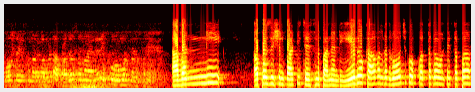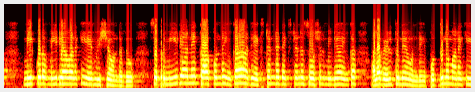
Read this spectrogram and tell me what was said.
ప్రోత్సహిస్తున్నారు కాబట్టి ఆ ప్రజలతో ఉన్నాయనేది ఎక్కువ రూమర్స్ నడుస్తున్నాయి అవన్నీ అపోజిషన్ పార్టీ చేసిన పని అండి. ఏదో కావాలి కదా రోజుకు కొత్తగా ఉంటే తప్ప మీకు కూడా మీడియా వాళ్ళకి ఏం విషయం ఉండదు. సో ఇప్పుడు మీడియానే కాకుండా ఇంకా అది ఎక్స్టెండెడ్ ఎక్స్టెండెడ్ సోషల్ మీడియా ఇంకా అలా వెళ్తూనే ఉంది. పొద్దున మనకి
